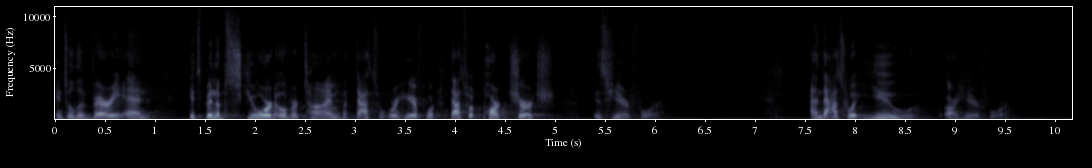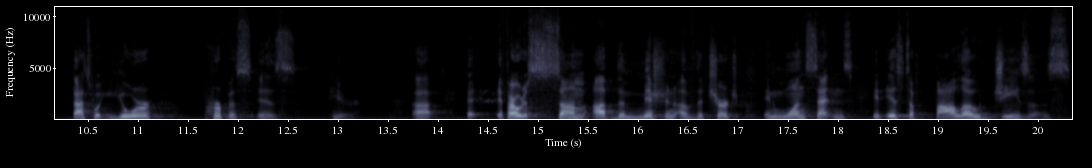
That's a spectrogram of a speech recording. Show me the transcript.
until the very end. It's been obscured over time, but that's what we're here for. That's what Park Church is here for. And that's what you are here for. That's what your purpose is here. Uh, if I were to sum up the mission of the church in one sentence, it is to follow Jesus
